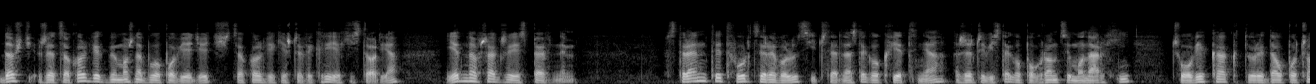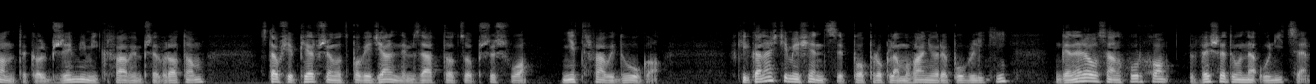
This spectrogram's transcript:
Dość, że cokolwiek by można było powiedzieć, cokolwiek jeszcze wykryje historia, jedno wszakże jest pewnym. Wstręty twórcy rewolucji 14 kwietnia, rzeczywistego pogromcy monarchii, człowieka, który dał początek olbrzymim i krwawym przewrotom, stał się pierwszym odpowiedzialnym za to, co przyszło, nie trwały długo. W kilkanaście miesięcy po proklamowaniu republiki generał Sanjurjo wyszedł na ulicę,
